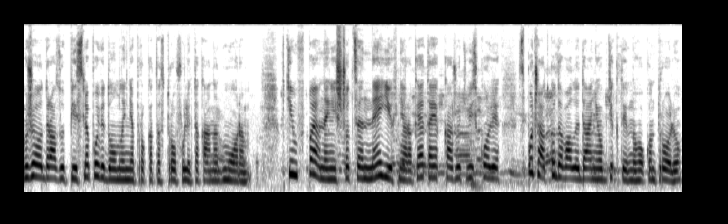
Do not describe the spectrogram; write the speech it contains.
вже одразу після повідомлення про катастрофу літака над морем. Втім, впевнені, що це не їхня ракета, як кажуть військові. Спочатку давали дані об'єктивного контролю.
